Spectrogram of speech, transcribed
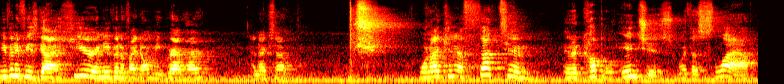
even if he's got here and even if I don't mean grab hard and exhale, when I can affect him in a couple inches with a slap,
